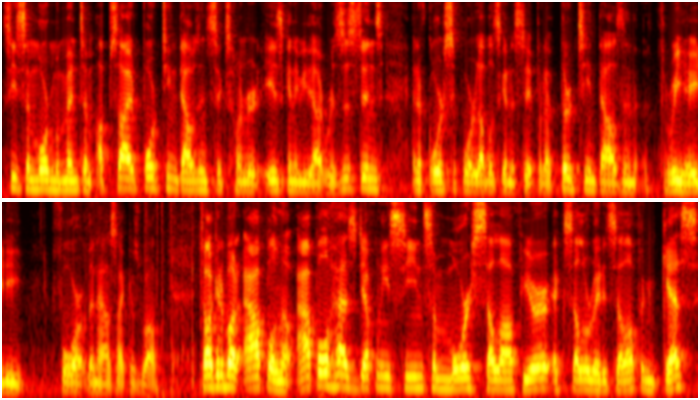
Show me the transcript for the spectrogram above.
see some more momentum upside, 14,600 is going to be that resistance, and of course support level is going to stay put at 13,380 for the Nasdaq as well. Talking about Apple now, Apple has definitely seen some more sell-off here, accelerated sell-off, and guess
